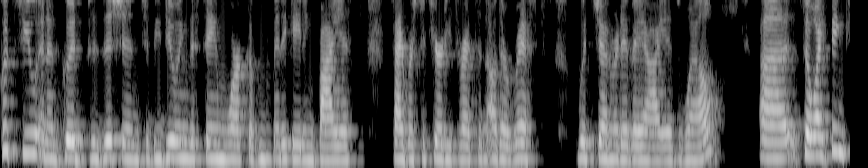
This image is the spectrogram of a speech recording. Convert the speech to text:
puts you in a good position to be doing the same work of mitigating bias, cybersecurity threats, and other risks with generative AI as well. Uh, so I think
